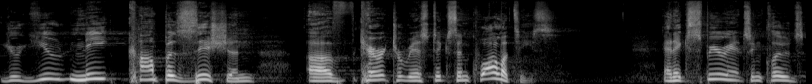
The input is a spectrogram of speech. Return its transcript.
your unique composition of characteristics and qualities. And experience includes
